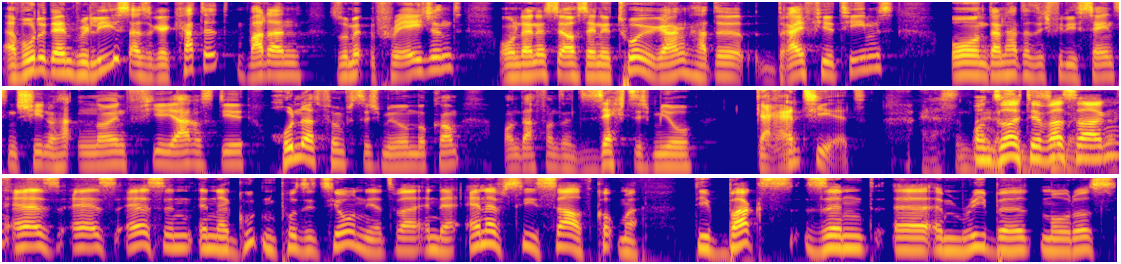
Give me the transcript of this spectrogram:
Er wurde dann released, also gecuttet, war dann so mit einem Free Agent und dann ist er auf seine Tour gegangen, hatte drei, vier Teams und dann hat er sich für die Saints entschieden und hat einen neuen Vierjahresdeal, 150 Millionen bekommen und davon sind 60 Millionen garantiert. Und soll ich dir was sagen? Er ist, er ist, er ist in, in einer guten Position jetzt, weil in der NFC South, guck mal, die Bucks sind äh, im Rebuild-Modus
